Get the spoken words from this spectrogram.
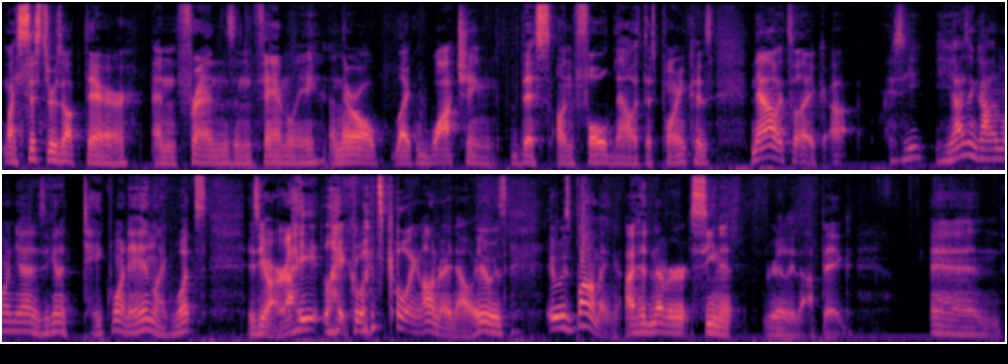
My sister's up there and friends and family, and they're all like watching this unfold now at this point because now it's like, uh, is he? He hasn't gotten one yet. Is he gonna take one in? Like, what's? Is he all right? Like, what's going on right now? It was, it was bombing. I had never seen it really that big, and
